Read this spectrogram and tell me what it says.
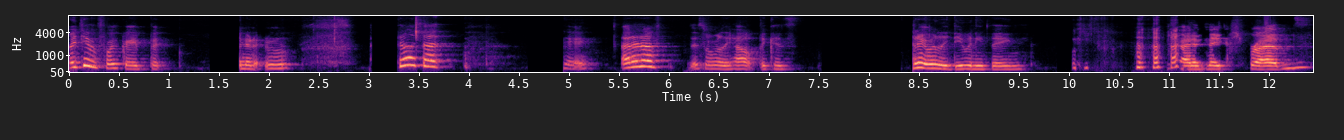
I here in fourth grade, but I don't know. I feel like that. Okay, I don't know if this will really help because I didn't really do anything to kind of make friends.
